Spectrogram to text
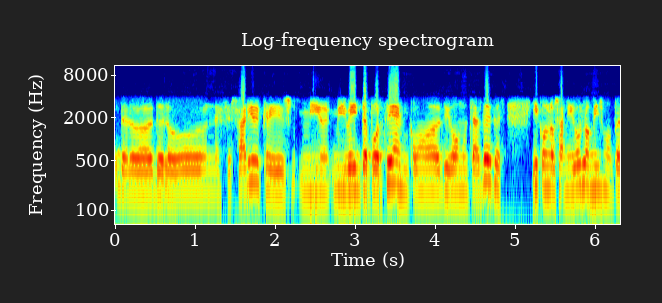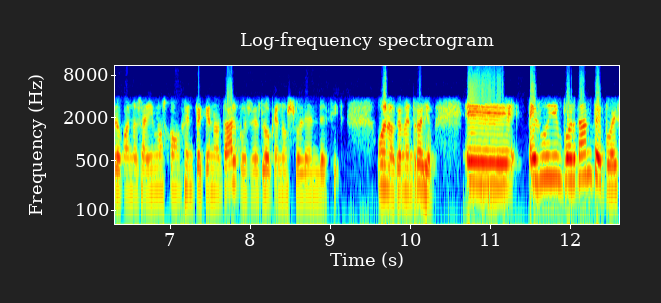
de, lo, de lo necesario y que es mi, mi 20%, como digo muchas veces, y con los amigos lo mismo, pero cuando salimos con gente que no tal, pues es lo que nos suelen decir. Bueno, que me enrollo. Eh, es muy importante pues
